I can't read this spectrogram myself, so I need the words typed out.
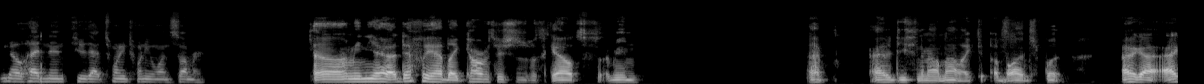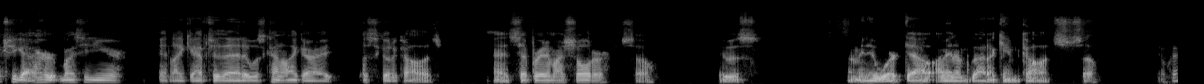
you know, heading into that 2021 summer. Uh, I mean, yeah, I definitely had like conversations with scouts. I mean, I I had a decent amount, not like a bunch, but I got I actually got hurt my senior year, and like after that, it was kind of like, all right, let's go to college. I had separated my shoulder, so it was. I mean, it worked out. I mean, I'm glad I came to college. So, okay.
